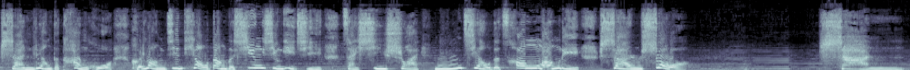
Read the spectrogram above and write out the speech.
闪亮的炭火和浪尖跳荡的星星一起，在蟋蟀鸣叫的苍茫里闪烁，闪。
